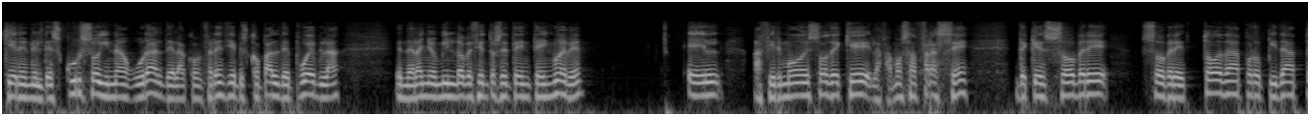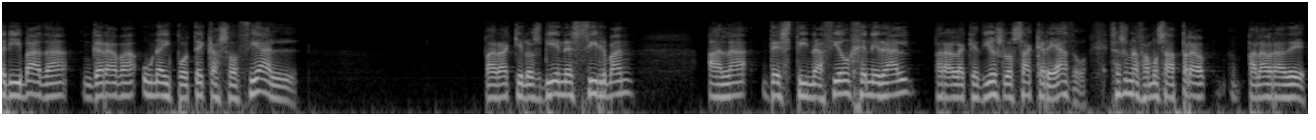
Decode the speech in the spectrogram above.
quien en el discurso inaugural de la Conferencia Episcopal de Puebla en el año 1979 él afirmó eso de que la famosa frase de que sobre sobre toda propiedad privada grava una hipoteca social para que los bienes sirvan a la destinación general para la que Dios los ha creado. Esa es una famosa palabra de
